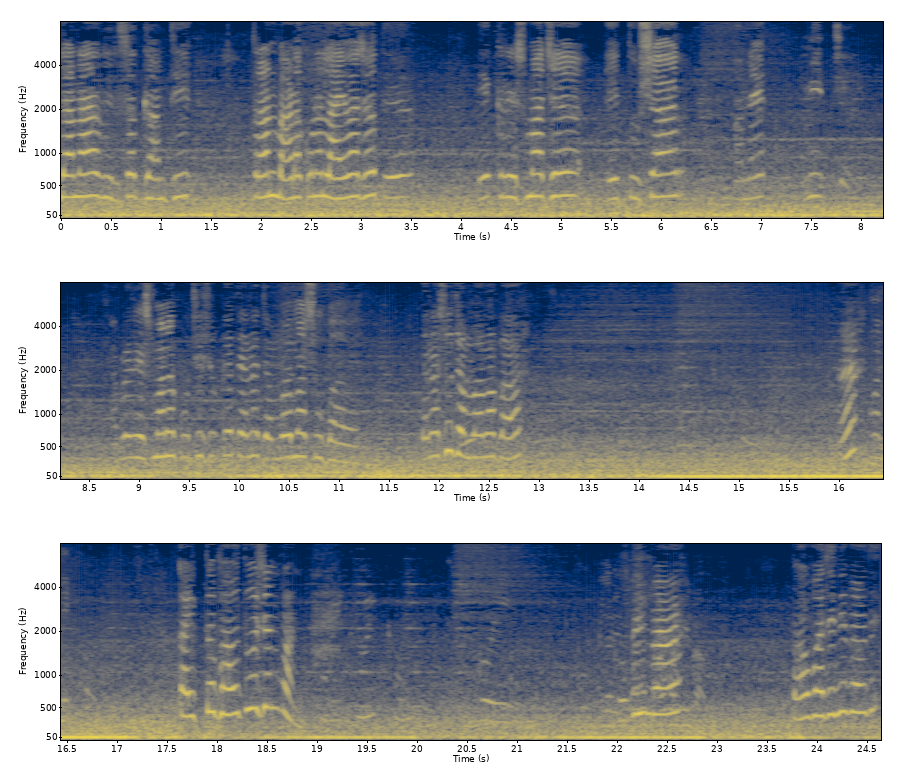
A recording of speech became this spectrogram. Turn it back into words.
જિલ્લાના વિરસદ ગામથી ત્રણ બાળકોને લાવ્યા છે. તે એક રેશમા છે એક તુષાર અને એક મીત છે. આપણે રેશમાને પૂછીશું કે તેને જમવામાં શું ભાવે? તને શું જમવામાં ભાવે? હે? કંઈક તો ભાવતું હશે ને પણ. ભાવે? પાવભાજી. નહીં ભાવતી?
